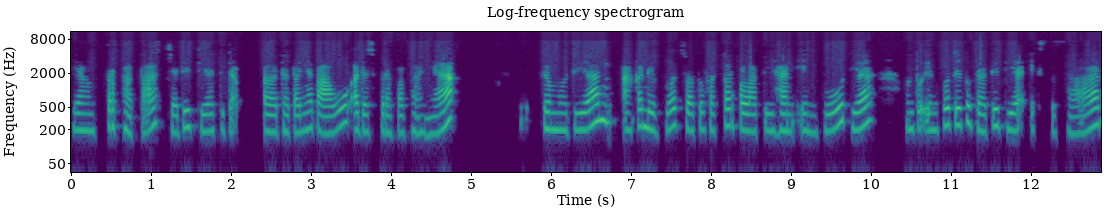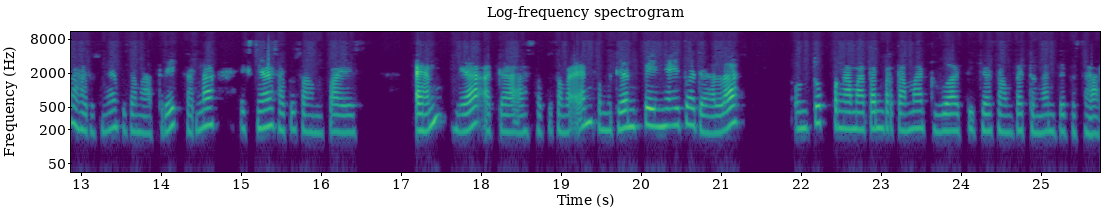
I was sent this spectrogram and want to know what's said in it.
yang terbatas, jadi dia tidak uh, datanya tahu ada seberapa banyak. Kemudian akan dibuat suatu vektor pelatihan input ya. Untuk input itu berarti dia X besar, harusnya bisa matrik karena X-nya 1 sampai N ya, ada 1 sampai N, kemudian P-nya itu adalah untuk pengamatan pertama 2, 3 sampai dengan P besar.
